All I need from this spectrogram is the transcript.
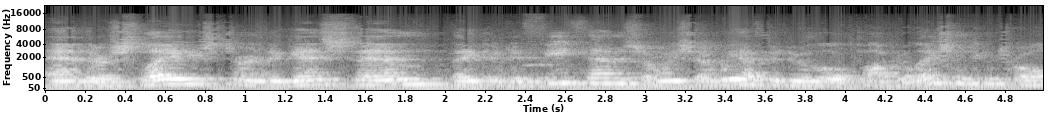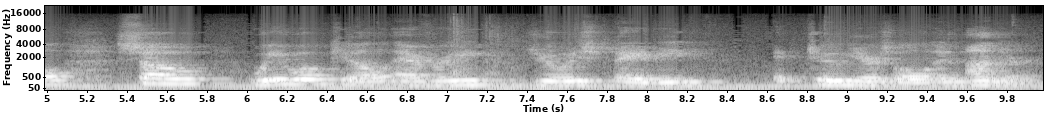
and their slaves turned against them, they could defeat them. So we said we have to do a little population control. So we will kill every Jewish baby two years old and under.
